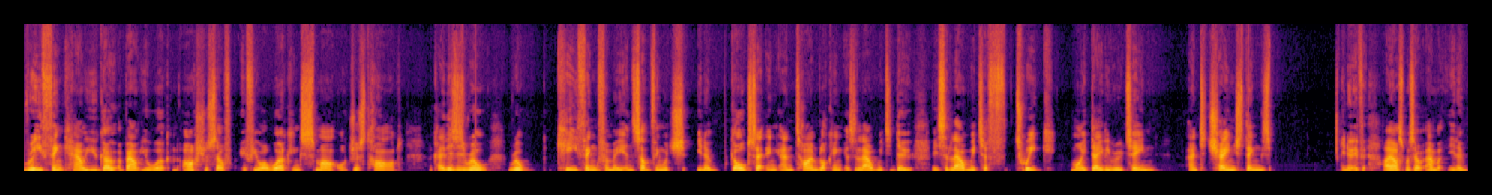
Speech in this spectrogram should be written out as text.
Rethink how you go about your work and ask yourself if you are working smart or just hard. Okay, this is a real, real key thing for me and something which you know goal setting and time blocking has allowed me to do. It's allowed me to f- tweak my daily routine and to change things you know, if I ask myself, am, you know,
